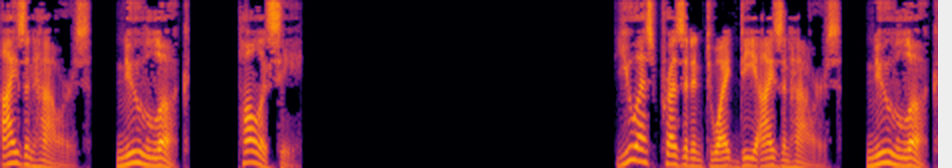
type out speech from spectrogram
Eisenhower's «New Look» policy U.S. President Dwight D. Eisenhower's «New Look»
